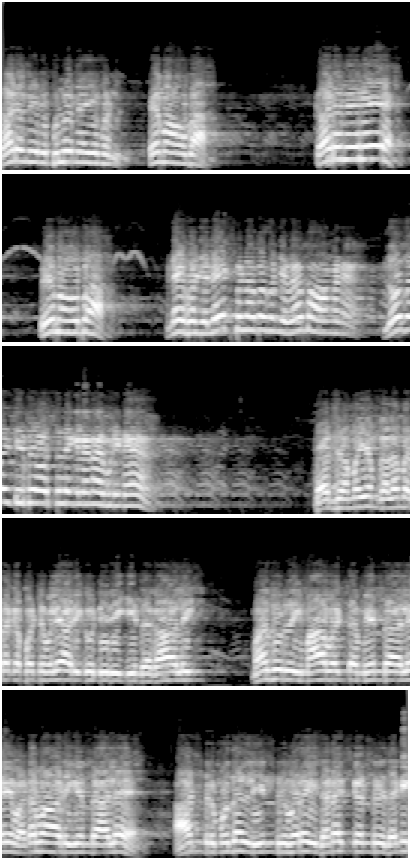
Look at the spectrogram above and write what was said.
காடநேரி புல்லூர் நாயம்மன் வேமாவப்பா காடநேரி ஓபா. அண்ணே கொஞ்சம் லேட் பண்ணாம கொஞ்சம் வேமா வாங்கினேன் லோக்கல் டீமே ஒத்துழைக்கலன்னா எப்படின்னு தற்சமயம் களமிறக்கப்பட்டு விளையாடி கொண்டிருக்கின்ற காலை மதுரை மாவட்டம் என்றாலே வடமாடு என்றாலே அன்று முதல் இன்று வரை தனக்கன்று தனி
